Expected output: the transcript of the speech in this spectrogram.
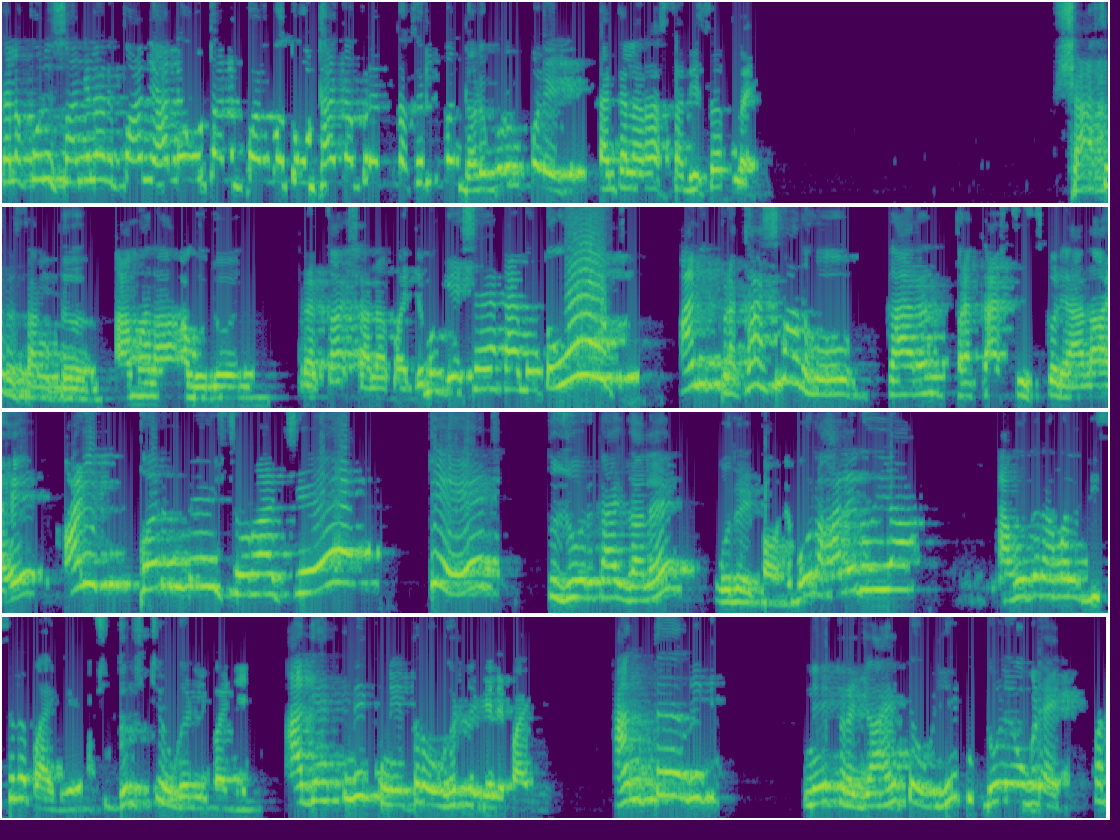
त्याला कोणी सांगितलं पाणी हल्ले उठाने पड तो उठायचा प्रयत्न करेल पण धडपडून पडेल. कारण त्याला रस्ता दिसत नाही. शास्त्र सांगतं आम्हाला अगोदर प्रकाश आला पाहिजे. मग यशया काय म्हणतो? उठ! आणि प्रकाशमान हो कारण प्रकाश तुझकडे आला आहे. आणि परमेश्वराचे तेज तुझवर काय झालंय? उदय पावले. बोला आले या अगोदर आम्हाला दिसलं पाहिजे. दृष्टी उघडली पाहिजे. आध्यात्मिक नेत्र उघडले गेले पाहिजे. आंतरिक नेत्र जे आहेत ते उघडे डोळे उघडे आहेत पण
